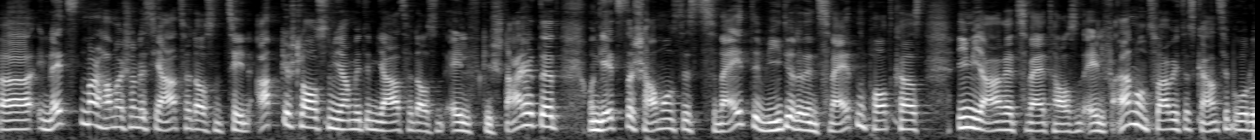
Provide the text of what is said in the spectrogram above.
Äh, Im letzten Mal haben wir schon das Jahr 2010 abgeschlossen. Wir haben mit dem Jahr 2011 gestartet und jetzt da schauen wir uns das zweite Video oder den zweiten Podcast im Jahre 2011 an. Und zwar habe ich das Ganze produziert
